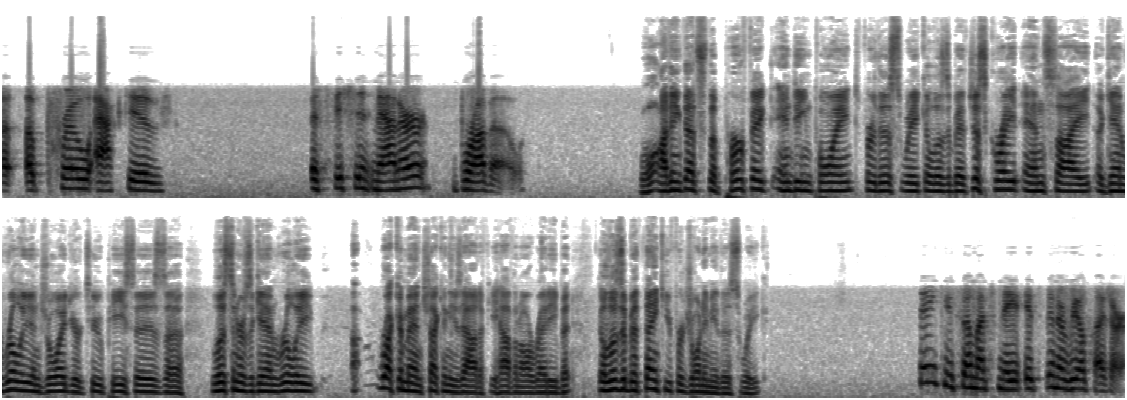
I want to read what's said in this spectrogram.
a, a proactive, efficient manner, bravo. Well, I think that's the perfect ending point for this week, Elisabeth. Just great insight. Again, really enjoyed your two pieces. Uh, listeners, again, really uh, recommend checking these out if you haven't already. But Elisabeth, thank you for joining me this week. Thank you so much, Nate. It's been a real pleasure.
